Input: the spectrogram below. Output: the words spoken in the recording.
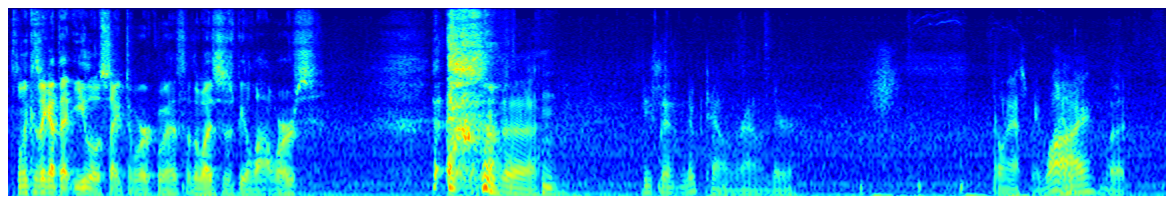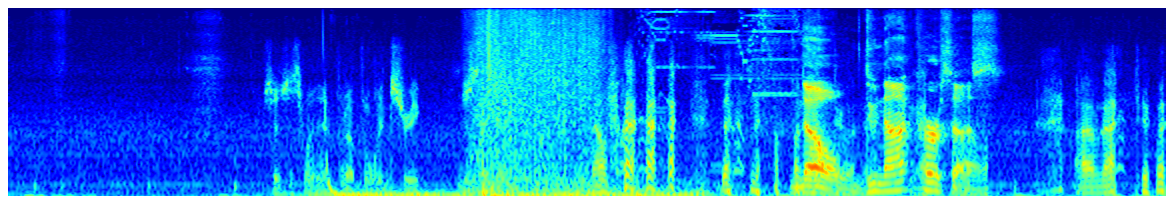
It's only because I got that Elo site to work with. Otherwise, this would be a lot worse. That a Hmm. decent Nuketown round there. Don't ask me why, but Should just went ahead and put up the win streak. Just no. no, No, do not curse no. us. I'm not doing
